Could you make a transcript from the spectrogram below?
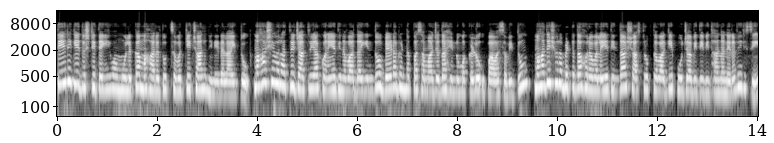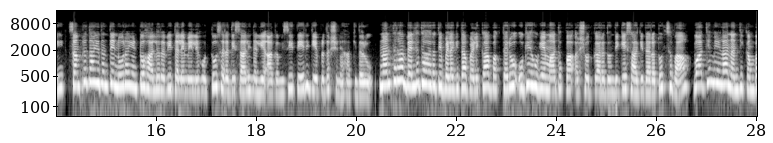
ತೇರಿಗೆ ದೃಷ್ಟಿ ತೆಗೆಯುವ ಮೂಲಕ ಮಹಾರಥೋತ್ಸವಕ್ಕೆ ಚಾಲನೆ ನೀಡಲಾಯಿತು. ಮಹಾಶಿವರಾತ್ರಿ ಜಾತ್ರೆಯ ಕೊನೆಯ ದಿನವಾದ ಇಂದು ಬೇಡಗಣ್ಣಪ್ಪ ಸಮಾಜದ ಹೆಣ್ಣು ಮಕ್ಕಳು ಉಪವಾಸವಿದ್ದು, ಮಹದೇಶ್ವರ ಬೆಟ್ಟದ ಹೊರವಲಯದಿಂದ ಶಾಸ್ತ್ರೋಕ್ತವಾಗಿ ಪೂಜಾ ವಿಧಿ ವಿಧಾನ ನೆರವೇರಿಸಿ, ಸಂಪ್ರದಾಯದಂತೆ ನೂರ ಎಂಟು ಹಾಲರವಿ ತಲೆ ಮೇಲೆ ಹೊತ್ತು ಸರದಿ ಸಾಲಿನಲ್ಲಿ ಆಗಮಿಸಿ ತೇರಿಗೆ ಪ್ರದಕ್ಷಿಣೆ ಹಾಕಿದರು. ನಂತರ ಬೆಲ್ಲದ ಆರತಿ ಬೆಳಗಿದ ಬಳಿಕ ಭಕ್ತರು ಉಗೆ ಉಗೆ ಮಾದಪ್ಪ ಅಶೋದ್ಗಾರದೊಂದಿಗೆ ಸಾಗಿದ ರಥೋತ್ಸವ, ವಾದ್ಯಮೇಳ, ನಂದಿಕಂಬ,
